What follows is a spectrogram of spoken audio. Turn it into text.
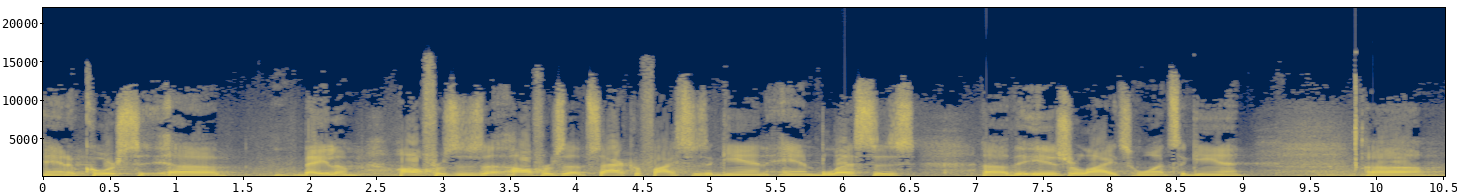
and of course. Uh, Balaam offers offers up sacrifices again and blesses uh, the Israelites once again. Uh,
